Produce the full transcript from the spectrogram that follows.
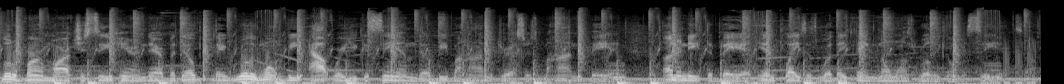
little burn marks you see here and there, but they'll they really won't be out where you can see them. They'll be behind the dressers, behind the bed, underneath the bed, in places where they think no one's really going to see it. So.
